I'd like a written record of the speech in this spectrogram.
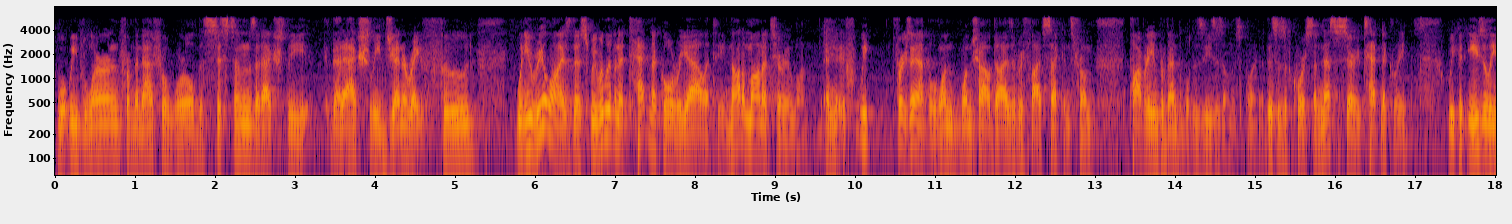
what we've learned from the natural world, the systems that actually, that actually generate food. When you realize this, we live in a technical reality, not a monetary one. And if we for example, one, one child dies every five seconds from poverty and preventable diseases on this planet. This is, of course, unnecessary technically. We could easily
